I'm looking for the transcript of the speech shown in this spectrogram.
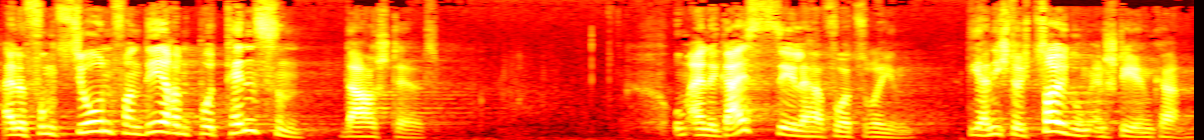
eine Funktion von deren Potenzen darstellt. Um eine Geistseele hervorzubringen, die ja nicht durch Zeugung entstehen kann,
